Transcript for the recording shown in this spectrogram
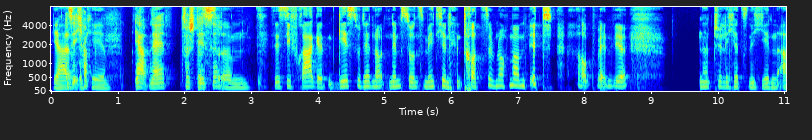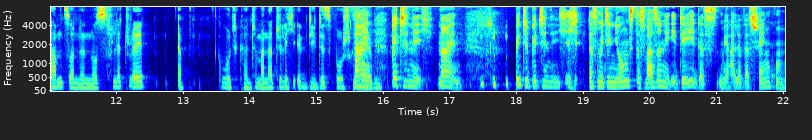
Ja, Also ich okay. habe, ja, ne, verstehst Das, du? ähm, das ist die Frage, gehst du denn noch, nimmst du uns Mädchen denn trotzdem noch mal mit? Auch wenn wir natürlich jetzt nicht jeden Abend so eine Nuss-Flatrate, gut, könnte man natürlich in die Dispo schreiben. Nein, bitte nicht. Nein. Bitte, bitte nicht. Ich, das mit den Jungs, das war so eine Idee, dass mir alle was schenken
